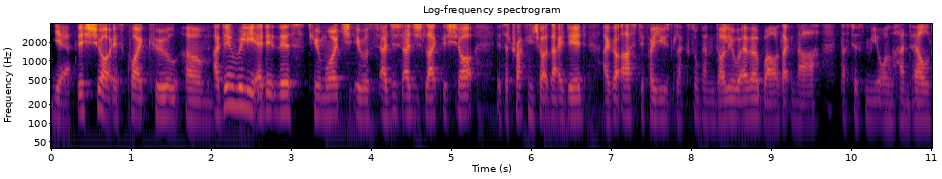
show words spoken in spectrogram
yeah. This shot is quite cool. Um i didn't really edit this too much. It was i just i just like this shot. It's a tracking shot that i did. I got asked if i used like some kind of dolly or whatever but i was like nah that's just me all handheld.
